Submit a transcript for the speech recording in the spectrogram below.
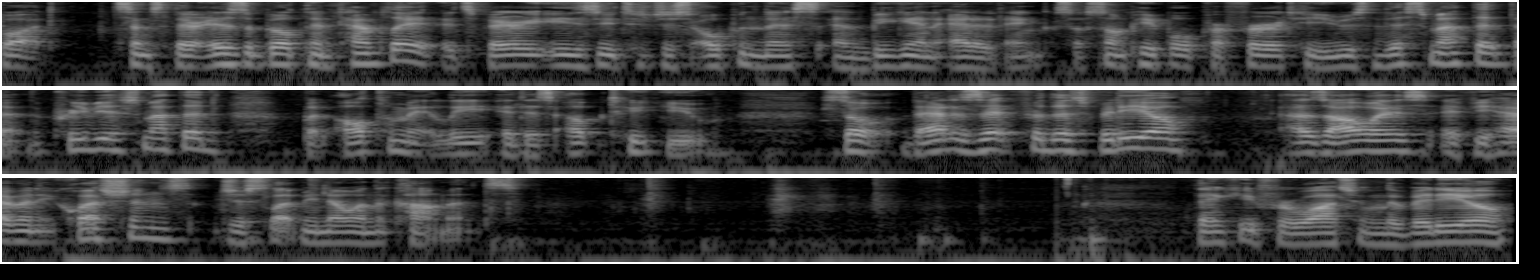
But since there is a built-in template, it's very easy to just open this and begin editing. So some people prefer to use this method than the previous method, but ultimately it is up to you. So that is it for this video. As always, if you have any questions, just let me know in the comments. Thank you for watching the video.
